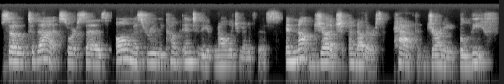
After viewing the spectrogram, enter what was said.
So, to that, Source says, all must really come into the acknowledgement of this and not judge another's path, journey, belief,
